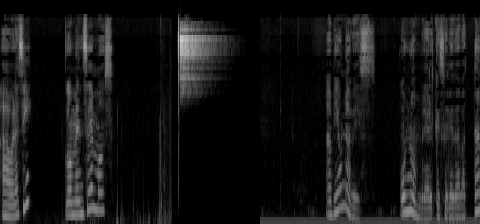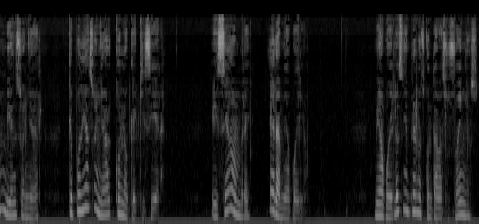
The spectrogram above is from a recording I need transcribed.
Ahora sí, comencemos. Había una vez un hombre al que se le daba tan bien soñar que podía soñar con lo que quisiera. Ese hombre era mi abuelo. Mi abuelo siempre nos contaba sus sueños.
